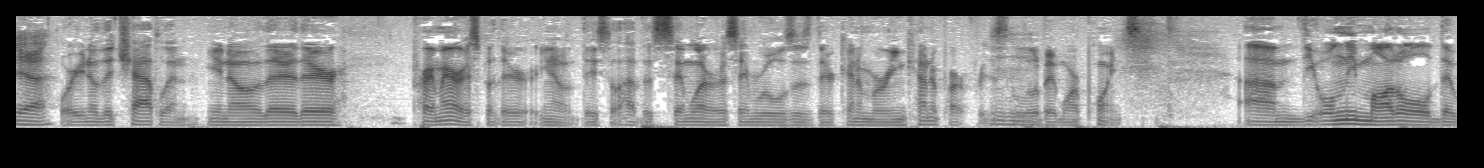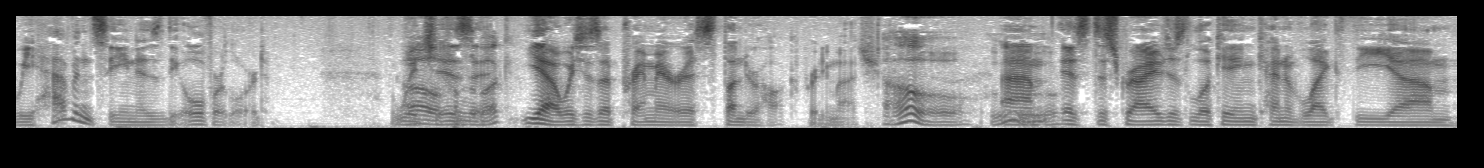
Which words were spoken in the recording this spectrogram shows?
Yeah. or you know the chaplain. You know they're they're Primaris, but they're you know they still have the similar or same rules as their kind of marine counterpart for just a little bit more points. Um, the only model that we haven't seen is the Overlord, which Oh, is the a- yeah, which is a Primaris Thunderhawk, pretty much. Oh. Um, it's described as looking kind of like the um,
